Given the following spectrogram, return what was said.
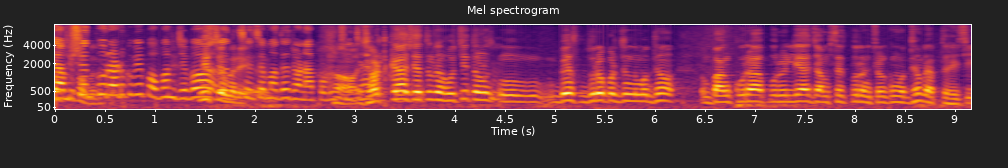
জামশেদপুর আড়কে বি পবন যাব সে মধ্যে জনা পড়ুছি ঝটকা যেতে হচ্ছে তেমন বেশ দূর পর্যন্ত বাঙ্কুরা পুরুলিয়া জামশেদপুর অঞ্চলকে ব্যাপ্ত হয়েছে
